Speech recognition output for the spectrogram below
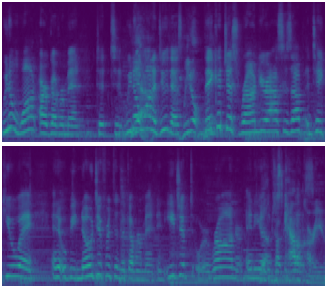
We don't want our government to. to we don't Yeah, want to do this. we don't- They we- could just round your asses up and take you away, and it would be no different than the government in Egypt or Iran or any Yeah, other just fucking cattle place. car you,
